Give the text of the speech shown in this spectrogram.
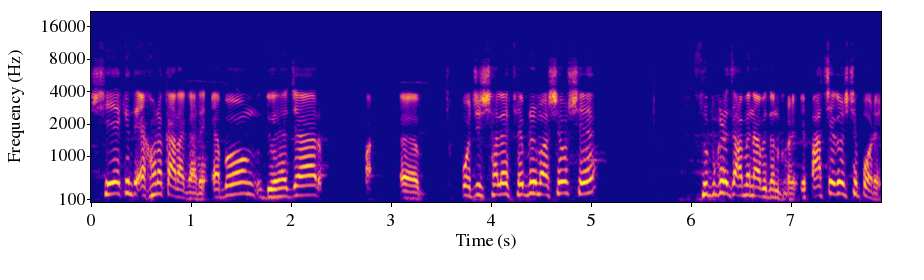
সে কিন্তু এখনও কারাগারে এবং দুই হাজার পঁচিশ সালের ফেব্রুয়ারি মাসেও সে সুপ্রিম কোর্টে জামিন আবেদন করে। এই পাঁচই আগস্টে পরে,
